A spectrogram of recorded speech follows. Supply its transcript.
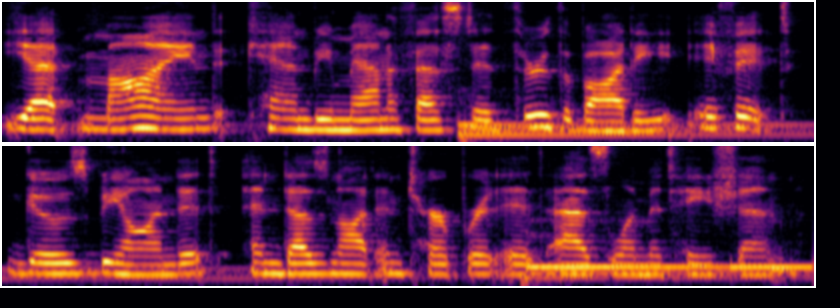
Yet mind can be manifested through the body if it goes beyond it and does not interpret it as limitation.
